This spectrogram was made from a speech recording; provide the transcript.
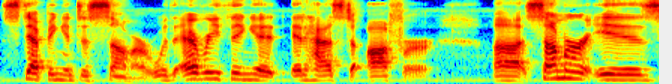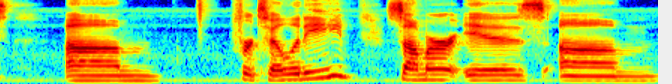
stepping into summer with everything it, it has to offer. Uh, summer is um, fertility. Summer is um,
